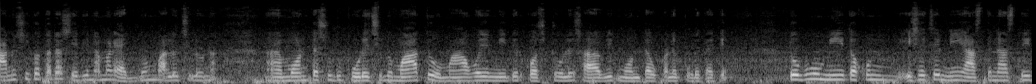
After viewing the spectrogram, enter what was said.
মানসিকতাটা সেদিন আমার একদম ভালো ছিল না। মনটা শুধু পড়েছিল। মা তো, মা হয়ে মেয়েদের কষ্ট হলে স্বাভাবিক মনটা ওখানে পড়ে থাকে। তবুও মেয়ে তখন এসেছে, মেয়ে আসতে না আসতেই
